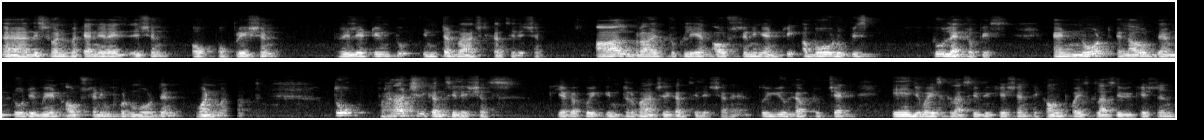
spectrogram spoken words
uh, this one mechanization of operation relating to inter-branch reconciliation all branch to clear outstanding entry above rupees 2 lakh rupees and not allow them to remain outstanding for more than one month तो ब्रांच रिकंसिलेशंस की अगर कोई इंटर ब्रांच रिकंसिलेशन है तो you have to check age wise classification account wise classification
